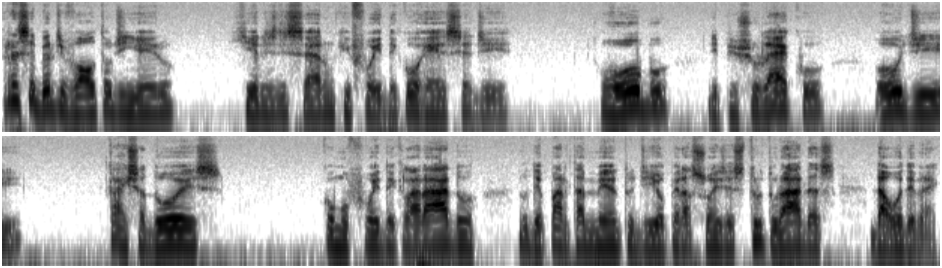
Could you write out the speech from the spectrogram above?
receber de volta o dinheiro que eles disseram que foi decorrência de roubo, de pichuleco ou de caixa 2, como foi declarado no Departamento de Operações Estruturadas da Odebrecht.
